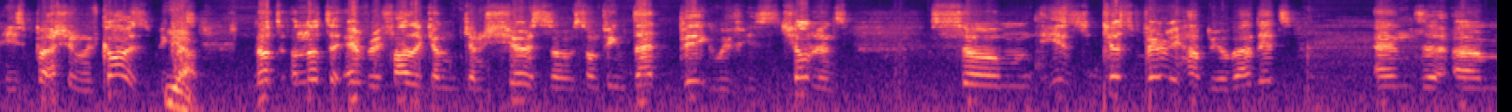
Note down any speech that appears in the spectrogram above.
his passion with cars because Yeah. not not every father can can share some, something that big with his children. So um, he's just very happy about it, and uh, um,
